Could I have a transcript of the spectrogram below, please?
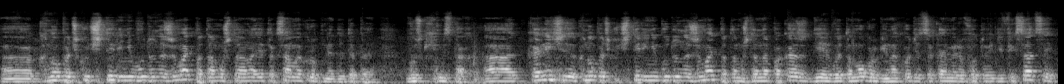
Э, кнопочку 4 не буду нажимать, потому что она это самое крупное ДТП в узких местах. А количество, кнопочку 4 не буду нажимать, потому что она покажет, где в этом округе находятся камеры фото-видеофиксации.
